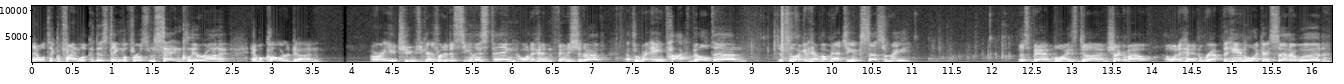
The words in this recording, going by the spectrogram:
And we'll take a final look at this thing. We'll throw some satin clear on it, and we'll call her done. Alright, YouTubes, you guys ready to see this thing? I went ahead and finished it up. I threw my APOC belt on, just so I can have my matching accessory. This bad boy's done. Check them out. I went ahead and wrapped the handle like I said I would.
